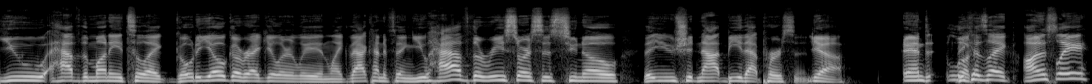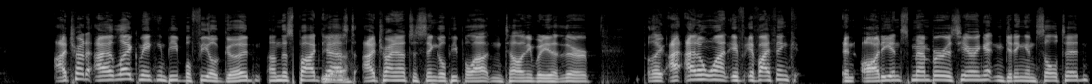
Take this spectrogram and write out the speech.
you have the money to like go to yoga regularly and like that kind of thing, you have the resources to know that you should not be that person. Yeah, and look, because like honestly, I try to. I like making people feel good on this podcast. Yeah. I try not to single people out and tell anybody that they're like. I, I don't want if if I think an audience member is hearing it and getting insulted.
